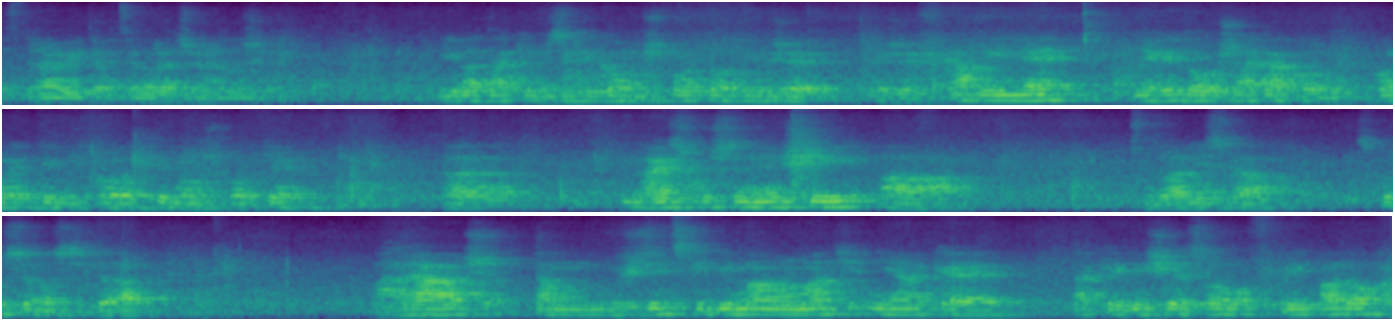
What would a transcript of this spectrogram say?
zdravý, tak chcem hrať čo najdlhšie. Býva takým zvykom športovým, že, že v kabíne, nech je to už akákoľvek, kolektív, kolektívnom športe, e, najskúsenejší a z hľadiska skúsenosti teda hráč tam vždycky by mal mať nejaké také vyššie slovo v prípadoch,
